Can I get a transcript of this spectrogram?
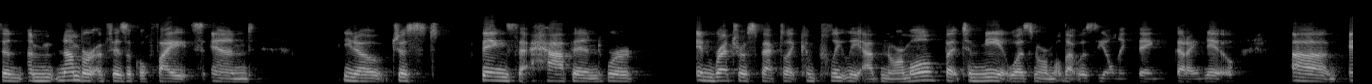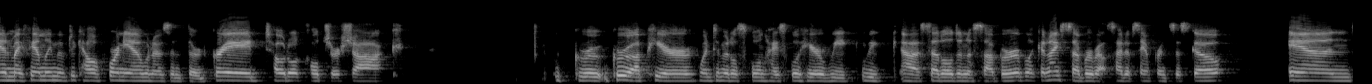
the a number of physical fights and you know just things that happened were in retrospect like completely abnormal but to me it was normal. That was the only thing that i knew. Um, and my family moved to california when i was in third grade. Total culture shock. Grew grew up here, went to middle school and high school here. We we uh, settled in a suburb, like a nice suburb outside of San Francisco, and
